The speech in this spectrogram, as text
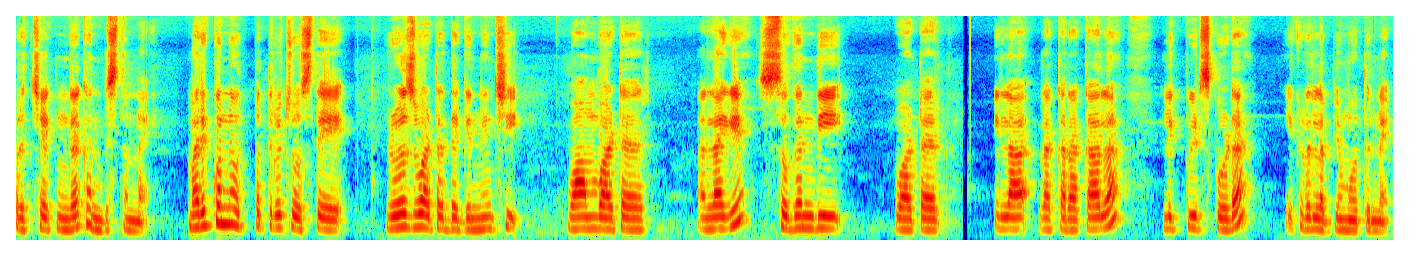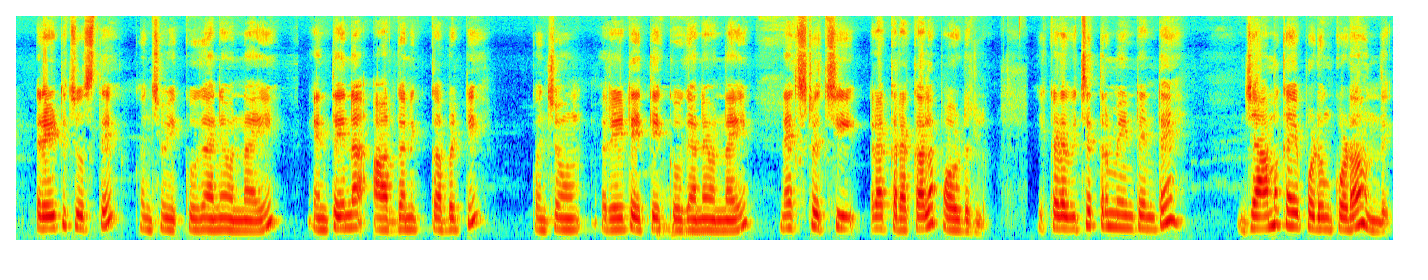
ప్రత్యేకంగా కనిపిస్తున్నాయి. మరికొన్ని ఉత్పత్తులు చూస్తే రోజ్ వాటర్ దగ్గర నుంచి వామ్ వాటర్ అలాగే సుగంధి వాటర్ ఇలా రకరకాల లిక్విడ్స్ కూడా ఇక్కడ లభ్యమవుతున్నాయి. రేటు చూస్తే కొంచెం ఎక్కువగానే ఉన్నాయి. ఎంతైనా ఆర్గానిక్ కాబట్టి కొంచెం రేట్ అయితే ఎక్కువగానే ఉన్నాయి. నెక్స్ట్ వచ్చి రకరకాల పౌడర్లు. ఇక్కడ విచిత్రం ఏంటంటే జామకాయ పొడం కూడా ఉంది.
